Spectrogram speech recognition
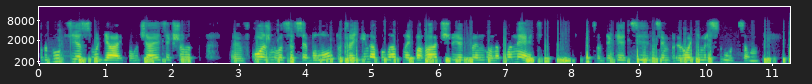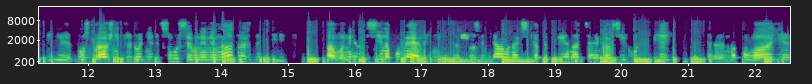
продукція своя. І виходить, якщо е, в кожного це все було, то країна була б найбагатшою якби, ну, на планеті завдяки ці, цим природнім ресурсам. І ну, справжні природні ресурси вони не в надрах землі, а вони всі на поверхні. Те, що земля, вона як скатертина, ця, яка всіх годує, е, напуває,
